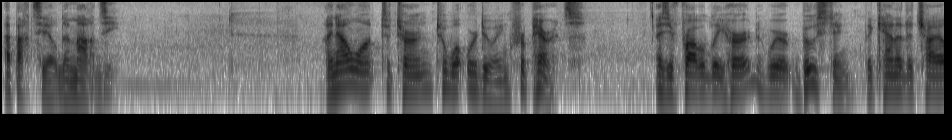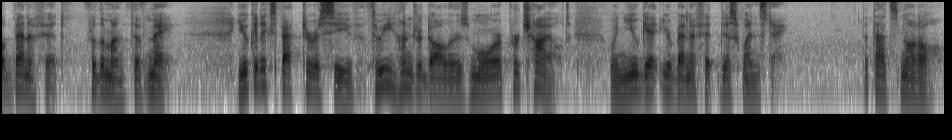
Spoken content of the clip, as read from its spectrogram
à partir de mardi. I now want to turn to what we're doing for parents. As you've probably heard, we're boosting the Canada Child Benefit for the month of May. You can expect to receive $300 more per child when you get your benefit this Wednesday. But that's not all.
